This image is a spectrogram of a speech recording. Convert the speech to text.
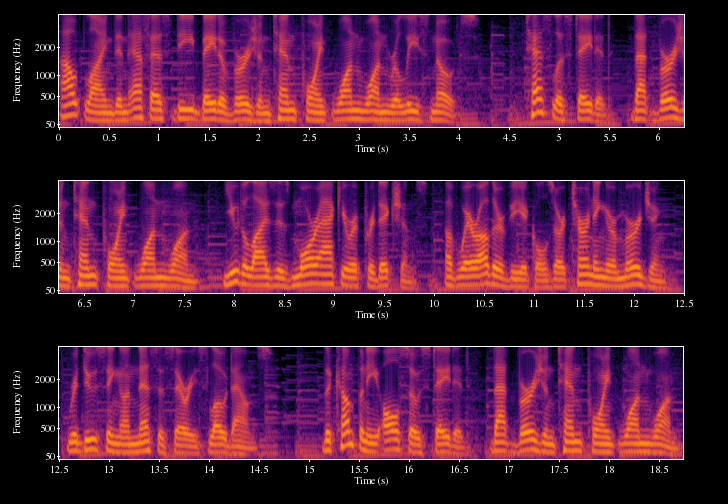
outlined in FSD Beta version 10.11 release notes. Tesla stated that version 10.11 utilizes more accurate predictions of where other vehicles are turning or merging reducing unnecessary slowdowns. The company also stated that version 10.11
